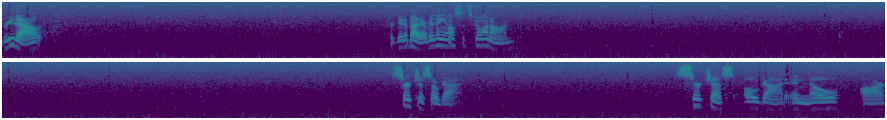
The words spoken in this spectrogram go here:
Breathe out. Forget about everything else that's going on. Search us, O God. Search us, O God, and know our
